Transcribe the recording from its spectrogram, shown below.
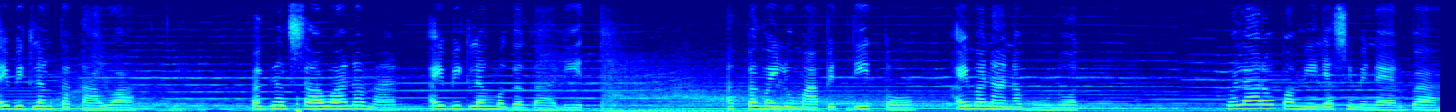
ay biglang tatawa. Pag nagsawa naman, ay biglang magagalit. At pag may lumapit dito, ay mananabunot. Wala raw pamilya si Minerva.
